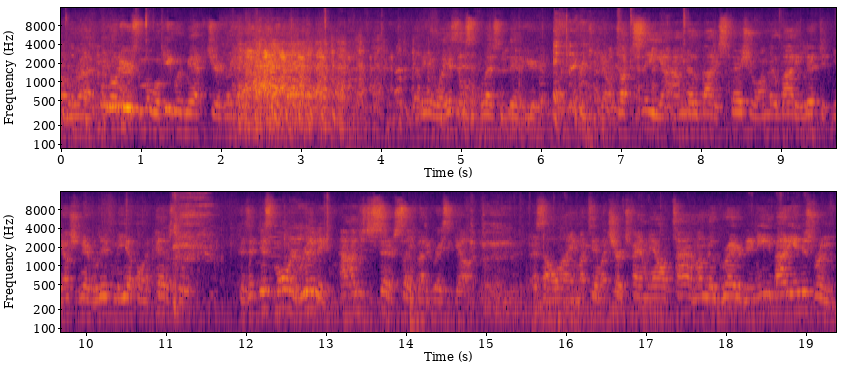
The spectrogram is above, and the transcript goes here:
All right. If you want to hear some more, get with me after church. But anyway, it's, it's a blessing to be here to hear that preacher y'all. Y'all can see I- I'm nobody special. I'm nobody lifted. Y'all should never lift me up on a pedestal. Because this morning, really, I- I'm just a sinner saved by the grace of God. That's all I am. I tell my church family all the time, I'm no greater than anybody in this room.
